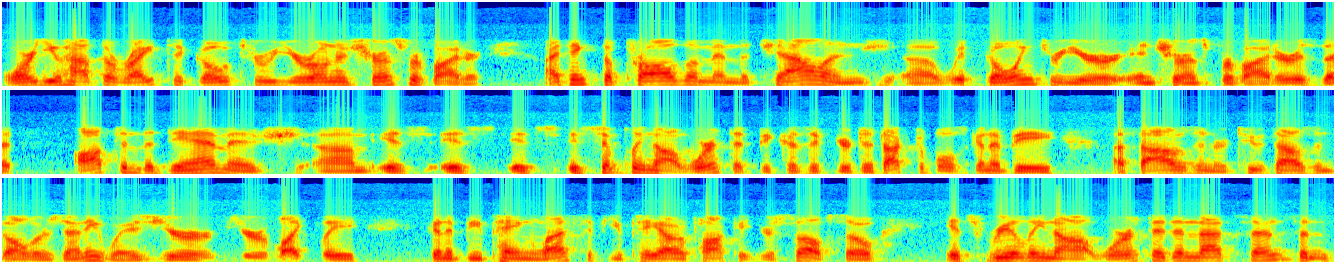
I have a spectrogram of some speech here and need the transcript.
or you have the right to go through your own insurance provider. I think the problem and the challenge uh, with going through your insurance provider is that often the damage um, is, is, is, is simply not worth it because if your deductible is going to be a thousand or two thousand dollars anyways, you're you're likely going to be paying less if you pay out of pocket yourself. So it's really not worth it in that sense. And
